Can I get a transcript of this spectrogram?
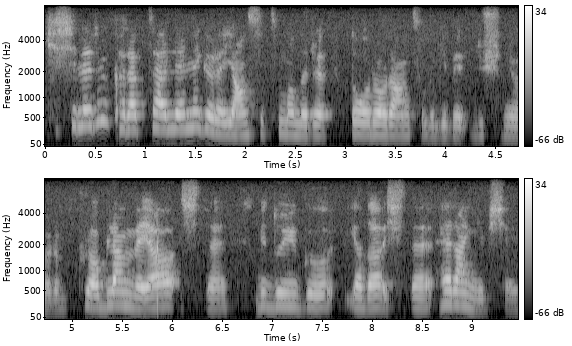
kişilerin karakterlerine göre yansıtmaları doğru orantılı gibi düşünüyorum. Problem veya işte bir duygu ya da işte herhangi bir şey.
